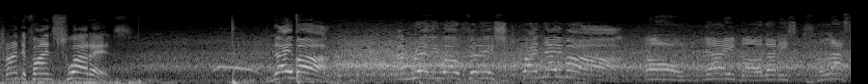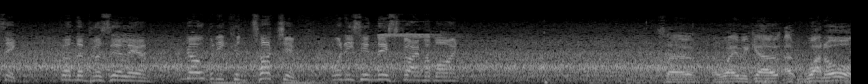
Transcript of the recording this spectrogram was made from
Trying to find Suarez. Neymar! And really well finished by Neymar! Oh, Neymar, that is classic from the Brazilian. Nobody can touch him when he's in this frame of mind. So away we go at one all.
